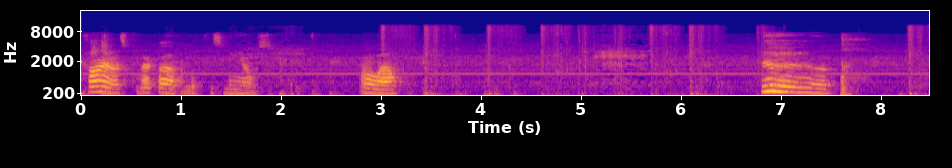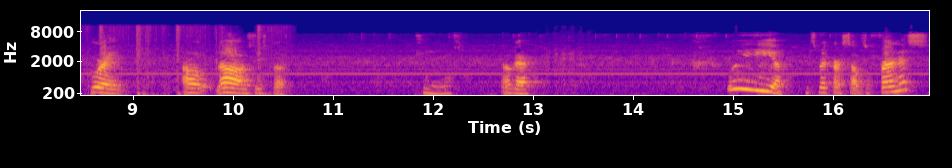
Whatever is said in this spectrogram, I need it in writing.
Fine, let's go back up and look for something else. Oh well. Great. Oh, no, it's just a... Genius. Okay. Whee! Let's make ourselves a furnace.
